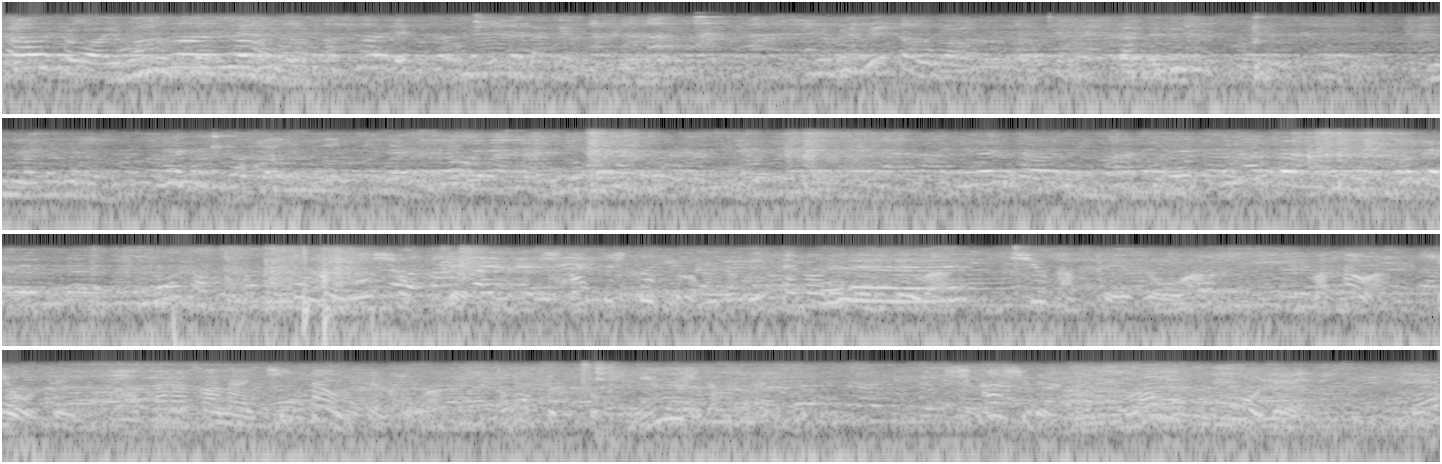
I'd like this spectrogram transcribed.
彼女は言わないよ。見たのかな。飲食店一つ一つのお店のレベルでは中華製造はまたは費用で働かない小さいお店の方がともすると有利だったりしかしですねその一方で宣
